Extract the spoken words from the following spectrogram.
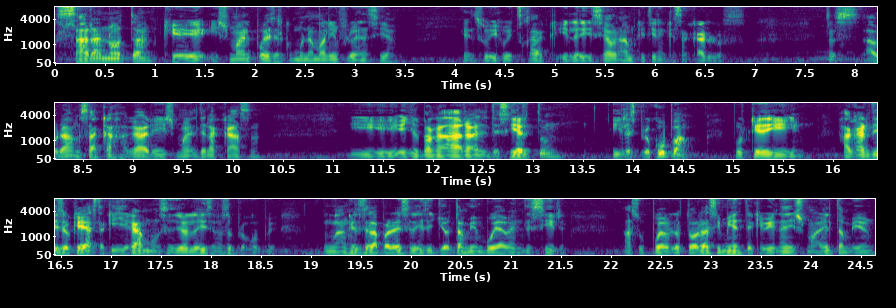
Sara nota que Ismael puede ser como una mala influencia en su hijo Yitzhak y le dice a Abraham que tienen que sacarlos. Entonces Abraham saca a Hagar y Ismael de la casa y ellos van a dar al desierto y les preocupa porque Hagar dice, ok, hasta aquí llegamos y Dios le dice, no se preocupe. Un ángel se le aparece y le dice, yo también voy a bendecir a su pueblo. Toda la simiente que viene de Ismael también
